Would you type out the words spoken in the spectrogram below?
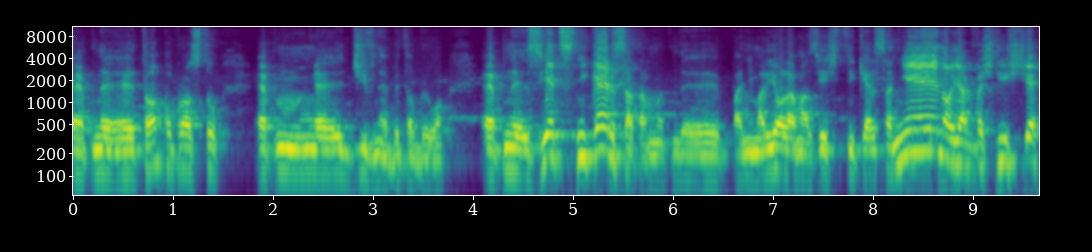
E, e, to po prostu dziwne by to było. Zjedz sneakersa, tam pani Mariola ma zjeść sneakersa. Nie, no jak weszliście,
